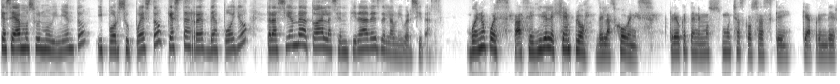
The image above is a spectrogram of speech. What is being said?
que seamos un movimiento y, por supuesto, que esta red de apoyo trascienda a todas las entidades de la universidad. Bueno, pues a seguir el ejemplo de las jóvenes. Creo que tenemos muchas cosas que, que aprender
